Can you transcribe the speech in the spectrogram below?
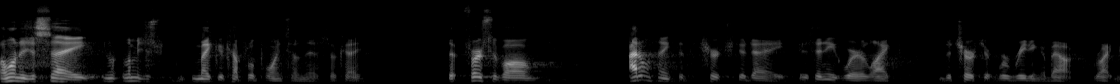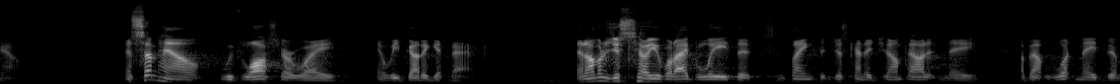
I want to just say, let me just make a couple of points on this, okay? That first of all, I don't think that the church today is anywhere like the church that we're reading about right now. And somehow we've lost our way and we've got to get back. And I'm going to just tell you what I believe that some things that just kind of jump out at me about what made them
